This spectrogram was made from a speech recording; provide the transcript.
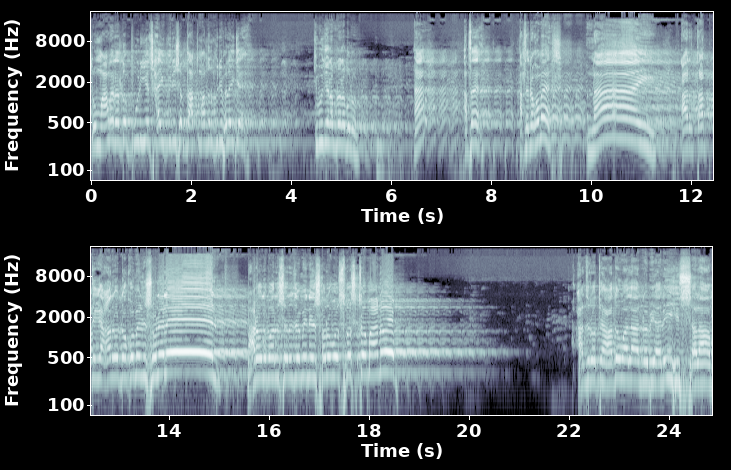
তো মালেরা তো পুড়িয়ে ছাই করে সব দাঁত মাদন করে ফেলেছে। কি বুঝেন আপনারা বলুন? হ্যাঁ? আছে? আছে ডকুমেন্টস নাই। আর তার থেকে আরও ডকুমেন্ট শুনেলেন। ভারতবর্ষের জমিনে সর্বশ্রেষ্ঠ মানব। হজরতে আদম আলা নবী আলী সালাম,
